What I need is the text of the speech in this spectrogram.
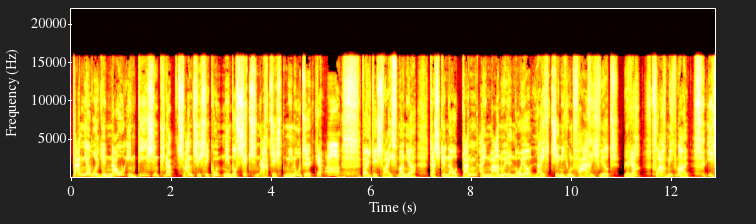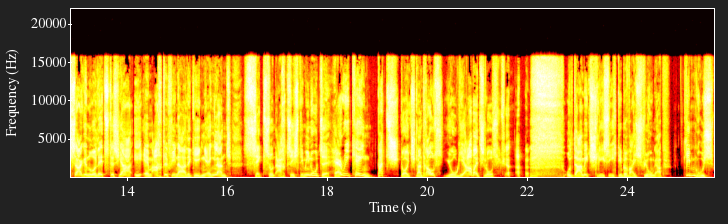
dann ja wohl genau in diesen knapp 20 Sekunden in der 86. Minute. Ja, weil das weiß man ja, dass genau dann ein Manuel Neuer leichtsinnig und fahrig wird. Ja, ja, frag mich mal. Ich sage nur letztes Jahr EM-Achtelfinale gegen England. 86. Minute, Harry Kane, Patsch, Deutschland raus, Yogi Arbeit arbeitslos. Und damit schließe ich die Beweisführung ab. Lieben Gruß,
